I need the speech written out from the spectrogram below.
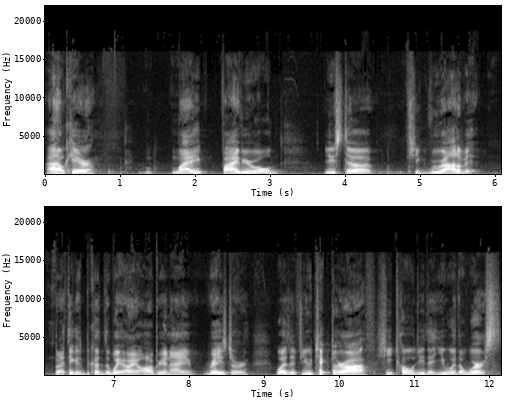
I don't care. My five year old used to, she grew out of it, but I think it's because the way Aubrey and I raised her was if you ticked her off, she told you that you were the worst.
